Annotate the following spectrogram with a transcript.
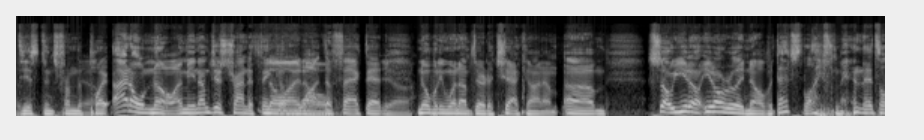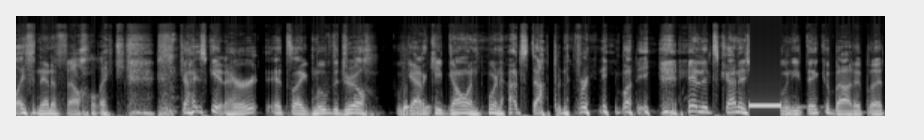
distance from the player. I don't know. I mean, I'm just trying to think No, of what the fact that Yeah. nobody went up there to check on him. Um, so you don't you don't really know, but that's life, man. That's life in the NFL. Like guys get hurt. It's like move the drill. We got to keep going. We're not stopping for anybody, and it's kind of when you think about it, but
